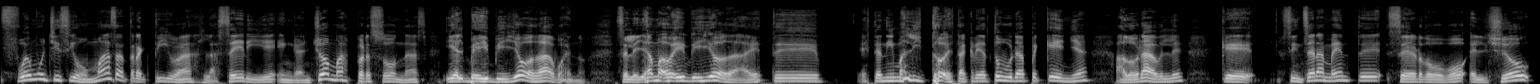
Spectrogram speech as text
fue muchísimo más atractiva la serie, enganchó a más personas y el Baby Yoda, bueno, se le llama Baby Yoda a este este animalito, esta criatura pequeña, adorable, que sinceramente se el show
